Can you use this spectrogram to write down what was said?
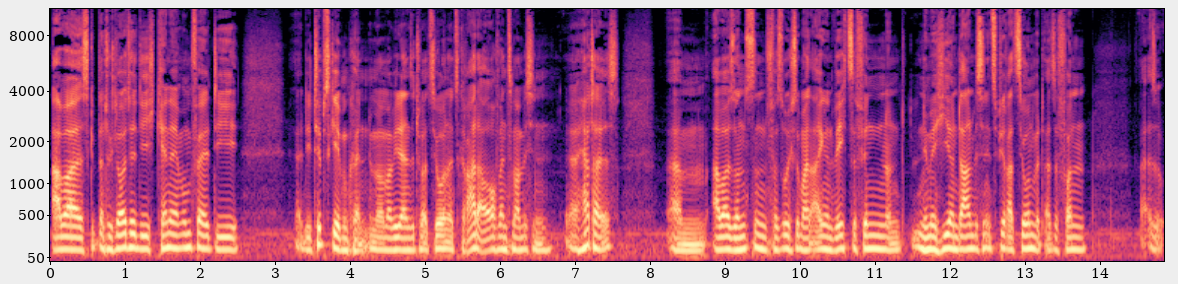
Aber es gibt natürlich Leute, die ich kenne im Umfeld, die äh, die Tipps geben können, immer mal wieder in Situationen, jetzt gerade auch, wenn es mal ein bisschen äh, härter ist. Ähm, aber ansonsten versuche ich so meinen eigenen Weg zu finden und nehme hier und da ein bisschen Inspiration mit. Also von, also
